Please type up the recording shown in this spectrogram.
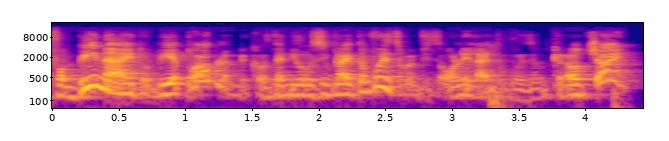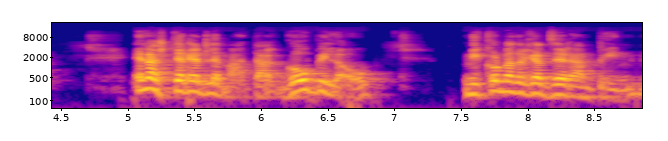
from בינה, it will be a problem, because then you receive light of wisdom. If it's only light of wisdom, it cannot shine. אלא שתרד למטה, go below, מכל מדרגת זעיר אנפין,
